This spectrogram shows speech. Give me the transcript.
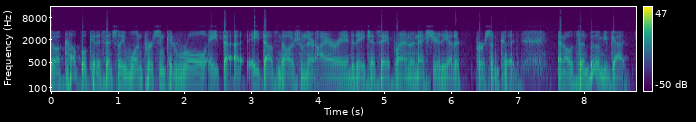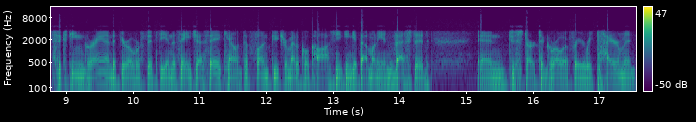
So a couple could essentially, one person could roll eight uh, thousand dollars from their IRA into the HSA plan. And the next year, the other person could, and all of a sudden, boom, you've got sixteen grand if you're over fifty in this HSA account to fund future medical costs. And you can get that money invested and just start to grow it for your retirement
